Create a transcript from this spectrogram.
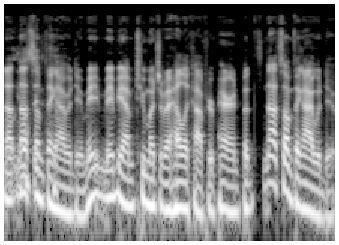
Not, Well, not something i would do. Maybe, maybe i'm too much of a helicopter parent but it's not something i would do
